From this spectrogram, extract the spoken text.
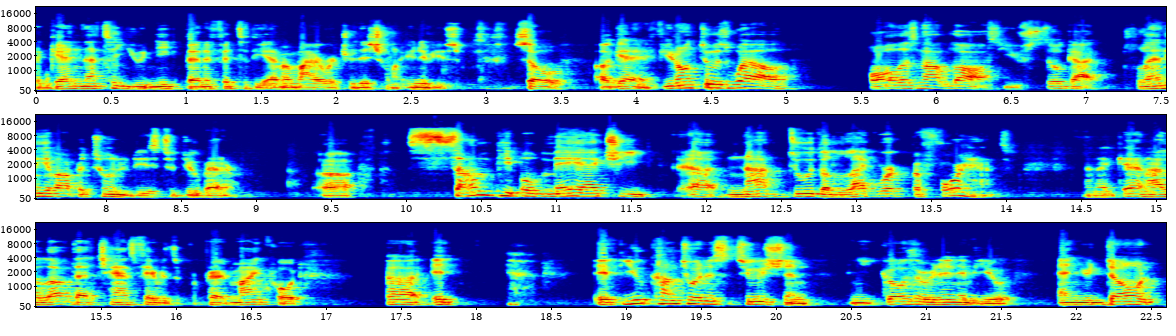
Again, that's a unique benefit to the MMI over traditional interviews. So, again, if you don't do as well, all is not lost. You've still got plenty of opportunities to do better. Uh, some people may actually uh, not do the legwork beforehand. And again, I love that chance favors a prepared mind quote. Uh, it, if you come to an institution and you go through an interview and you don't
